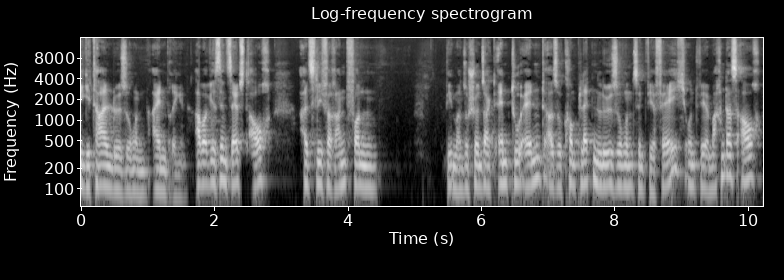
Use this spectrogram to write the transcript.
digitalen Lösungen einbringen. Aber wir sind selbst auch als Lieferant von, wie man so schön sagt, End-to-End, -End, also kompletten Lösungen sind wir fähig und wir machen das auch.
